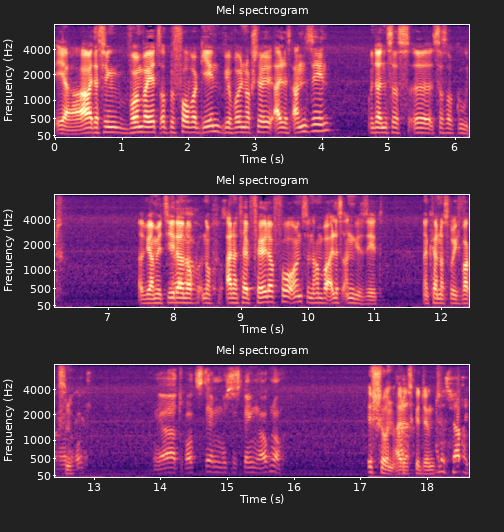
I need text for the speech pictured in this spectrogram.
Ja, deswegen wollen wir jetzt auch, bevor wir gehen, wir wollen noch schnell alles ansehen und dann ist das, äh, ist das auch gut. Also wir haben jetzt jeder Ja. noch, noch anderthalb Felder vor uns und dann haben wir alles angesät. Dann kann das ruhig wachsen. Ja, trotzdem muss das Ding auch noch. Ist schon alles gedüngt. Alles fertig.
